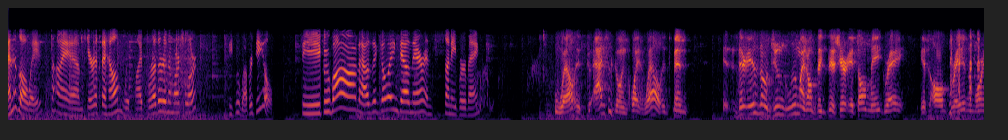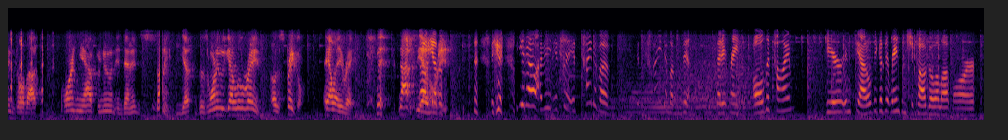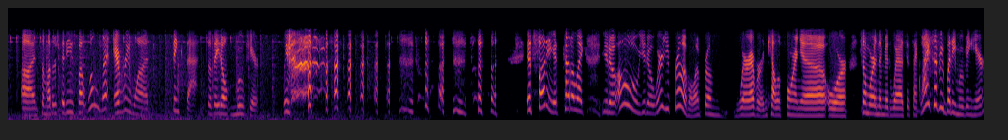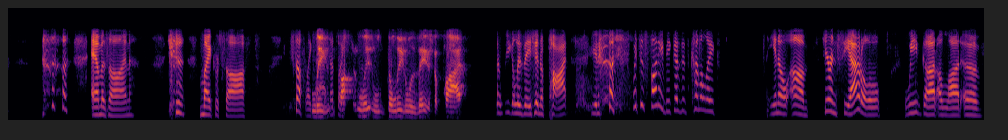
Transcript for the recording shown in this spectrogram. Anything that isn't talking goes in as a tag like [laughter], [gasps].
And as always, I am here at the helm with my brother in the martial arts, Sifu Robert Deal. Sifu Bob, how's it going down there in sunny Burbank? Well, it's actually going quite well. It's been there is no June gloom. I don't think this year. It's all May gray. It's all gray in the morning until about [laughs] four in the afternoon, and then it's sunny. Yes, this morning we got a little rain. Oh, a sprinkle, L.A. rain, [laughs] not Seattle oh yeah, rain. the, [laughs] you know, I mean, it's a, it's kind of a, it's kind of a myth that it rains all the time here in Seattle because it rains in Chicago a lot more, uh, and some other cities. But we'll let everyone think that so they don't move here. We [laughs] it's funny. It's kind of like, you know, oh, you know, where are you from? Well, I'm from wherever in California or somewhere in the Midwest. It's like, why is everybody moving here? [laughs] Amazon, [laughs] Microsoft, stuff like that. That's pot- le- the legalization of pot. the legalization of pot, you know, [laughs] which is funny because it's kind of like, you know, um, here in Seattle, we've got a lot of,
